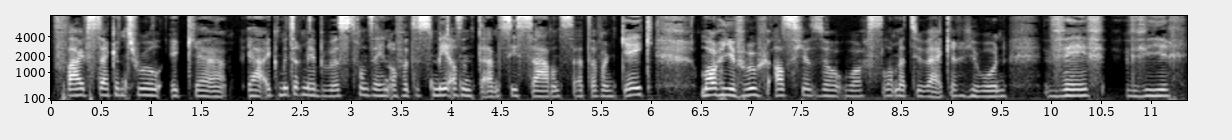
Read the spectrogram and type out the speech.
five second rule. Ik, uh, ja, ik moet er mee bewust van zijn. Of het is mee als intentie s'avonds zetten. Van kijk, morgen vroeg als je zou worstelen met je wekker. Gewoon 5, 4,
